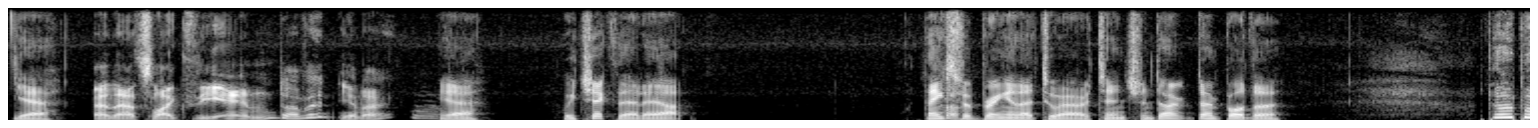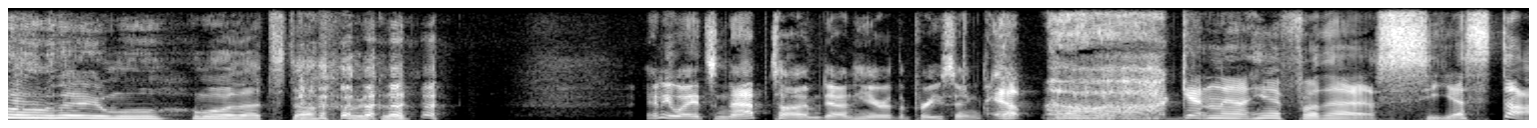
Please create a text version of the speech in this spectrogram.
Yeah. and that's like the end of it. You know? Yeah. We checked that out. Thanks for bringing that to our attention. Don't don't bother. Don't bother with any more more of that stuff. We're good. Anyway, it's nap time down here at the precinct. Yep. Ah, getting out here for the siesta.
